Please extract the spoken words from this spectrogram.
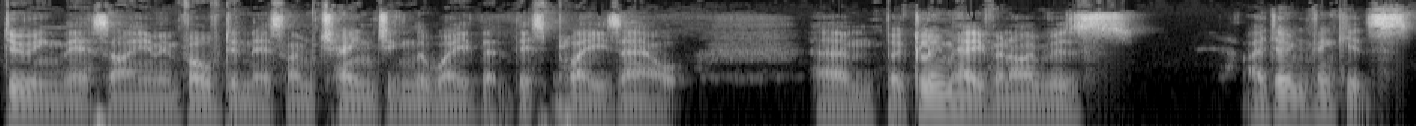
doing this i am involved in this i'm changing the way that this plays out um but gloomhaven i was i don't think it's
